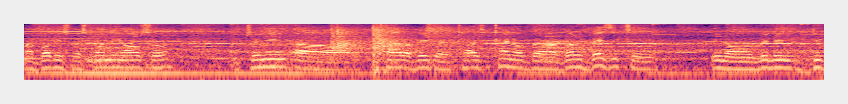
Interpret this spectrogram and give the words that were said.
my body is responding. Also, the training uh, part of it uh, has kind of uh, very basic to, you know, really dig,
